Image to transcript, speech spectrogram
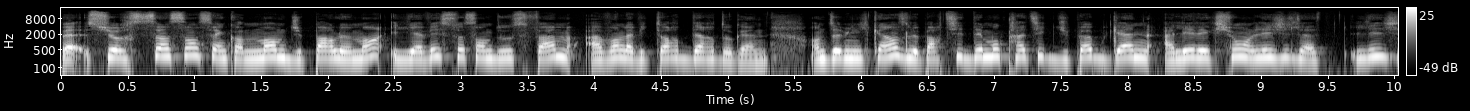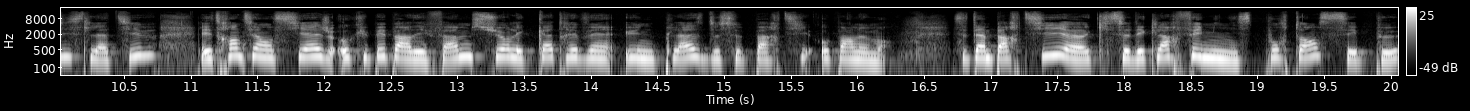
Bah, Sur 550 membres du Parlement, il y avait 72 femmes avant la victoire d'Erdogan. En 2015, le Parti démocratique du peuple gagne à l'élection législative les 31 sièges occupés par des femmes sur les 81 places de ce parti au Parlement. C'est un parti euh, qui se déclare féministe. Pourtant, c'est peu.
